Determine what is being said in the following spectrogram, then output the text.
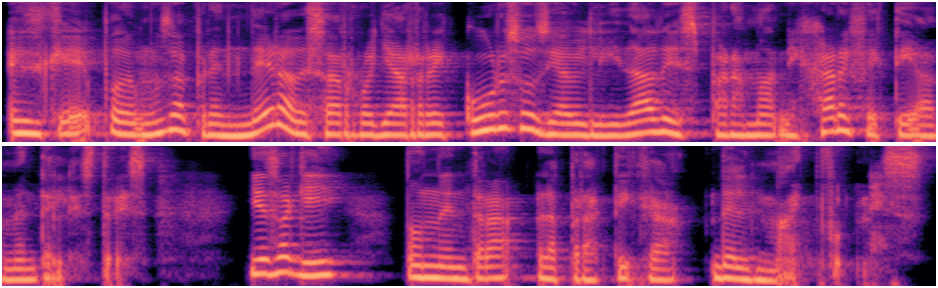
es que podemos aprender a desarrollar recursos y habilidades para manejar efectivamente el estrés. Y es aquí donde entra la práctica del mindfulness.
